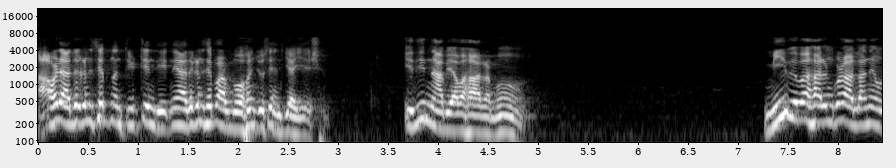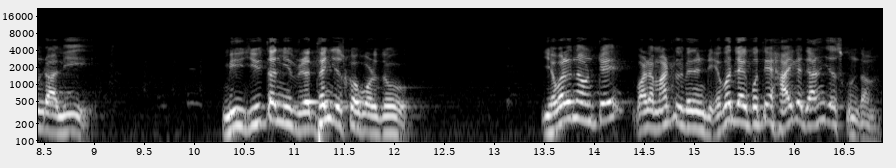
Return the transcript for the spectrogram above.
ఆవిడ అరగంట సేపు నన్ను తిట్టింది. నేను అరగంట సేపు ఆవిడ మోహన్ చూసి ఎంజాయ్ చేశాను. ఇది నా వ్యవహారము. మీ వ్యవహారం కూడా అలానే ఉండాలి. మీ జీవితాన్ని మీరు వ్యర్థం చేసుకోకూడదు. ఎవరైనా ఉంటే వాళ్ళ మాటలు వినండి. ఎవరు లేకపోతే హాయిగా ధ్యానం చేసుకుందాం.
